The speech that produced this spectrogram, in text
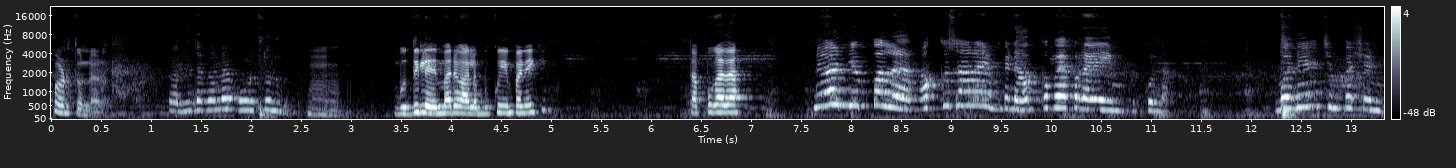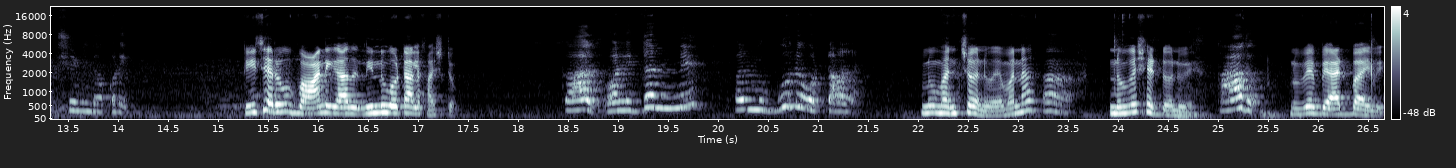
కొడుతున్నాడు అంతకన్నా కొడుతుండు. బుద్ధి లేదు మరి వాళ్ళ బుక్ చింపనీకి తప్పు కదా? నేను చింపలే ఒక్కసారి చింపిన ఒక్క పేపర్ చింపుకున్నా. బనీ చింపేసిండు ఒకటి. టీచరు బాని కాదు నిన్ను కొట్టాలి ఫస్ట్. కాదు వాళ్ళిద్దరిని వాళ్ళ ముగ్గురిని కొట్టాలి. నువ్వు మంచో నువ్వేమన్నా నువ్వే షెడ్డో నువ్వే కాదు. నువ్వే బ్యాడ్ బాయ్వి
